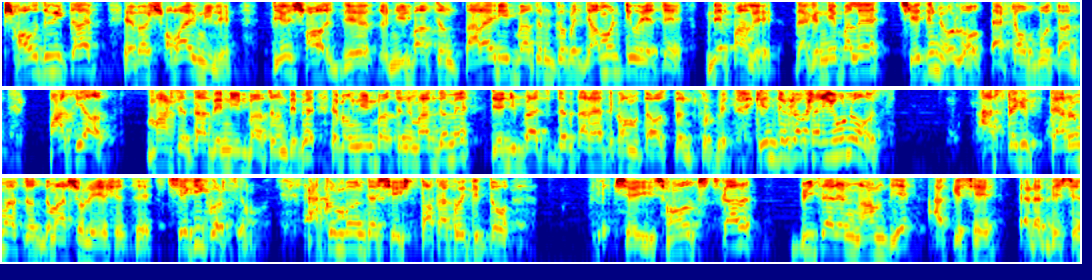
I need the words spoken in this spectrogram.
সহযোগিতায় এবার সবাই মিলে, যে যে নির্বাচন, তারাই নির্বাচন করবে, যেমনটি হয়েছে নেপালে। দেখেন নেপালে সেদিন হলো একটা অভ্যুত্থান, পাঁচই মার্চে তাদের নির্বাচন দেবে এবং নির্বাচনের মাধ্যমে যে নির্বাচিত হবে তার হাতে ক্ষমতা হস্তান্তর করবে। কিন্তু ডক্টর ইউনুস আজ থেকে তেরো মাস চোদ্দ মাস চলে এসেছে। সে কি করছে? এখন পর্যন্ত সেই তথাকথিত সেই সংস্কার বিচারের নাম দিয়ে আজকে সে একটা দেশে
